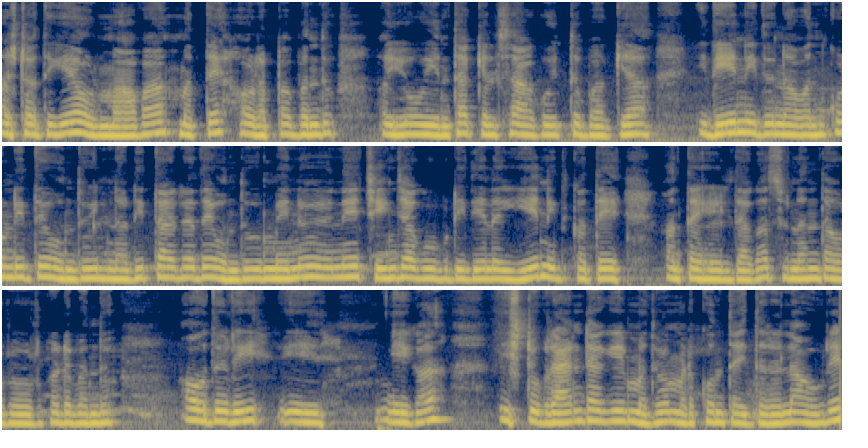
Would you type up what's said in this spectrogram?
ಅಷ್ಟೊತ್ತಿಗೆ ಅವ್ರ ಮಾವ ಮತ್ತು ಅವರಪ್ಪ ಬಂದು, ಅಯ್ಯೋ, ಎಂಥ ಕೆಲಸ ಆಗೋಯ್ತು ಭಾಗ್ಯ? ಇದೇನಿದು? ನಾವು ಅಂದ್ಕೊಂಡಿದ್ದೆ ಒಂದು ಇಲ್ಲಿ ನಡೀತಾ ಇರೋದೇ ಒಂದು ಮೆನುನೇ ಚೇಂಜ್ ಆಗೋಗ್ಬಿಟ್ಟಿದೆಯಲ್ಲ, ಏನಿದು ಕತೆ? ಅಂತ ಹೇಳಿದಾಗ ಸುನಂದ ಅವರು ಹೊರಗಡೆ ಬಂದು ಹೌದು ರೀ. ಈ ಈಗ ಇಷ್ಟು ಗ್ರ್ಯಾಂಡಾಗಿ ಮದುವೆ ಮಾಡ್ಕೊತಾ ಇದ್ದಾರಲ್ಲ, ಅವರೇ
